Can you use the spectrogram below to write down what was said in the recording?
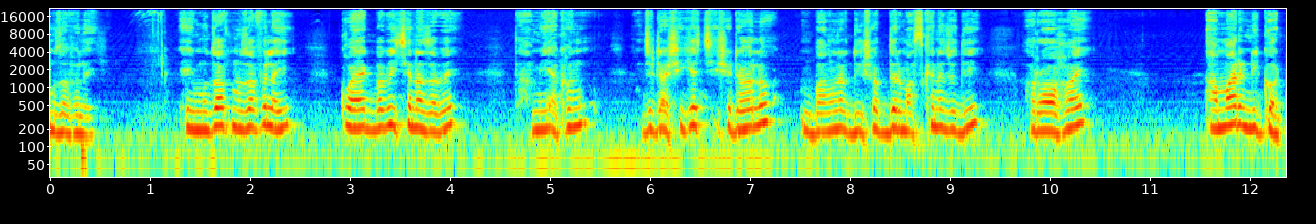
মুজাফেলাই এই মুদাফ মুজাফেলাই কয়েকভাবেই চেনা যাবে। তা আমি এখন যেটা শিখেছি সেটা হলো, বাংলার দুই শব্দের মাঝখানে যদি র হয়, আমার নিকট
